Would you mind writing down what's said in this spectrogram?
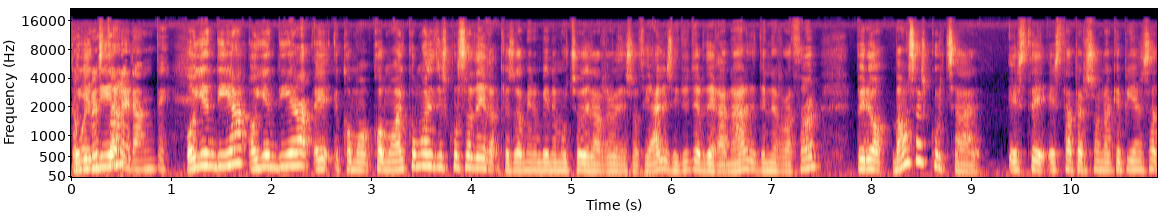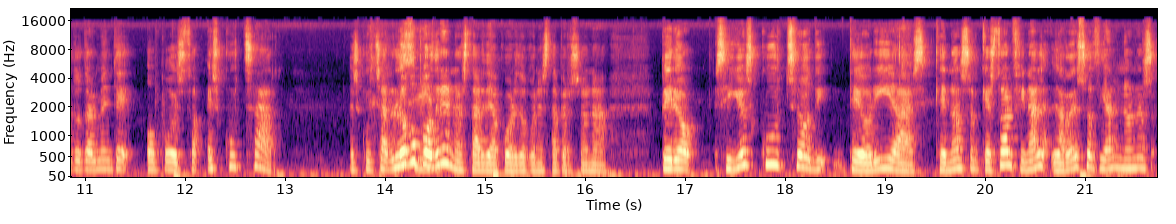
Te hoy en día, tolerante. hoy en día, hoy en día, eh, como, como hay como el discurso de, que eso también viene mucho de las redes sociales y Twitter, de ganar, de tener razón, pero vamos a escuchar este, esta persona que piensa totalmente opuesto, escuchar, escuchar. Luego Sí. podré no estar de acuerdo con esta persona, pero si yo escucho teorías que no son, que esto al final, la red social no nos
